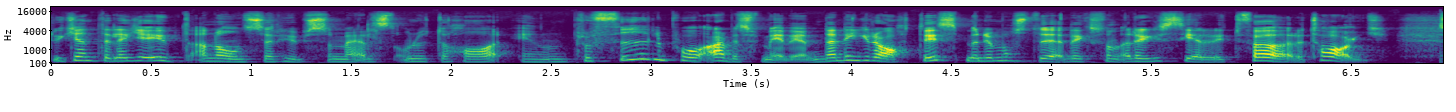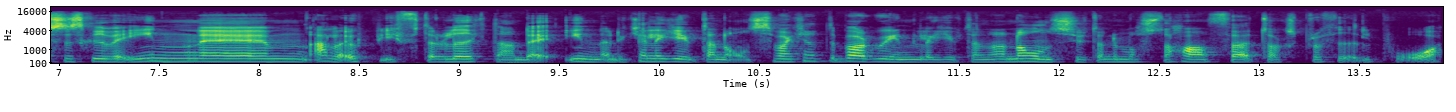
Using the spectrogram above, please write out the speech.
du kan inte lägga ut annonser hur som helst om du inte har en profil på Arbetsförmedlingen. Den är gratis, men du måste liksom registrera ditt företag. Du måste skriva in eh, alla uppgifter och liknande innan du kan lägga ut annonser. Man kan inte bara gå in och lägga ut en annons, utan du måste ha en företagsprofil på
